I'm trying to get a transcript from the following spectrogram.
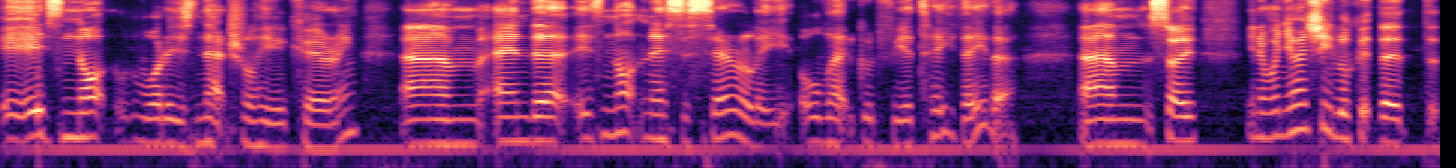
it's not what is naturally occurring, um, and uh, it's not necessarily all that good for your teeth either. Um, so, you know, when you actually look at the, the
